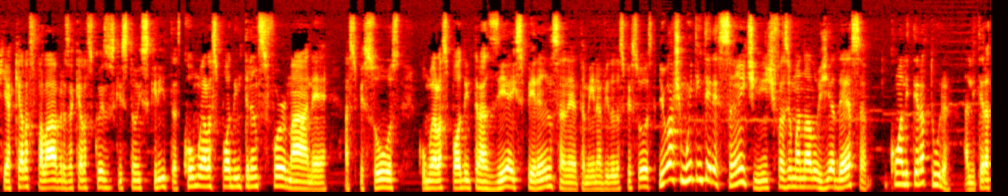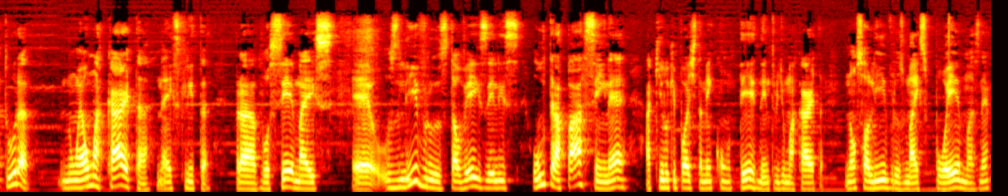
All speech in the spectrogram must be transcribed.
Que aquelas palavras, aquelas coisas que estão escritas, como elas podem transformar, né, as pessoas, como elas podem trazer a esperança, né, também na vida das pessoas. E eu acho muito interessante a gente fazer uma analogia dessa com a literatura. A literatura não é uma carta, né, escrita para você, mas é, os livros, talvez eles ultrapassem né, aquilo que pode também conter dentro de uma carta, não só livros, mas poemas, né?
